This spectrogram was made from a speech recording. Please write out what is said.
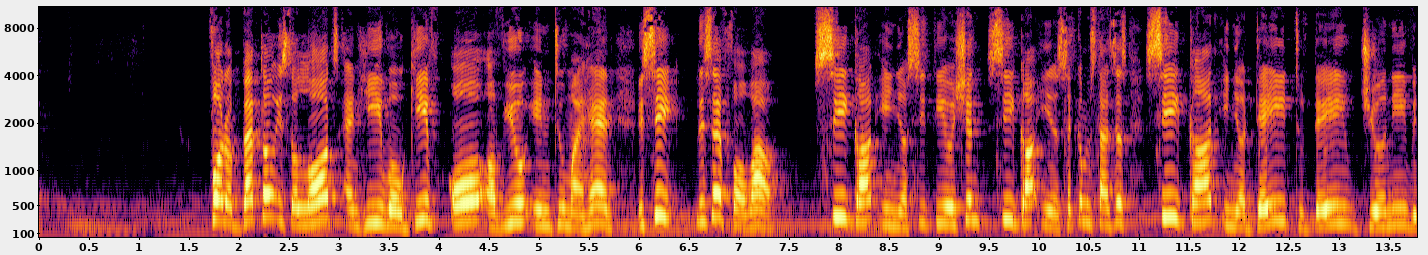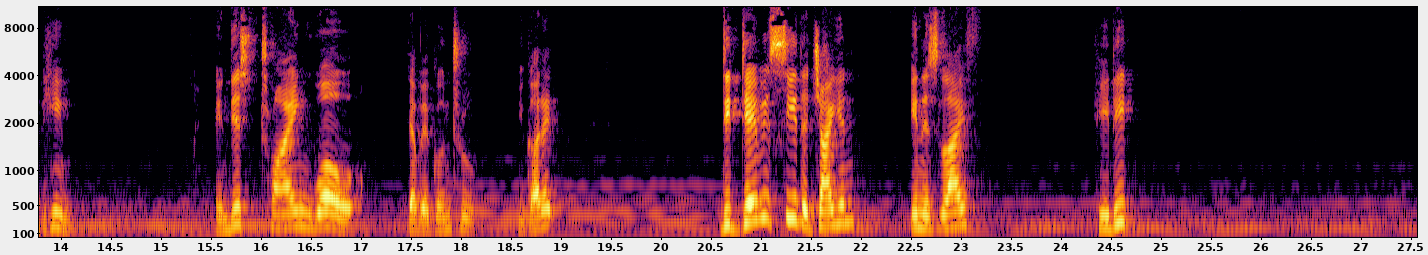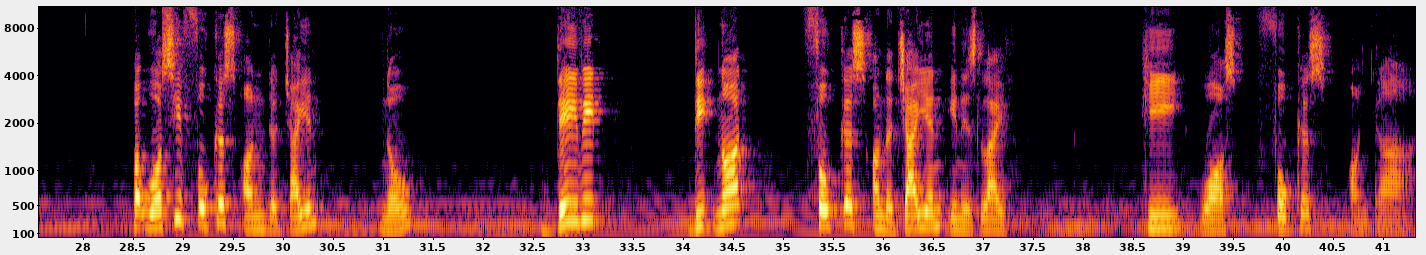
for the battle is the Lord's, and He will give all of you into my hand. You see, listen for a while. See God in your situation, see God in your circumstances, see God in your day to day journey with Him. In this trying world that we're going through. You got it? Did David see the giant? in his life? He did. But was he focused on the giant? No. David did not focus on the giant in his life. He was focused on God.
